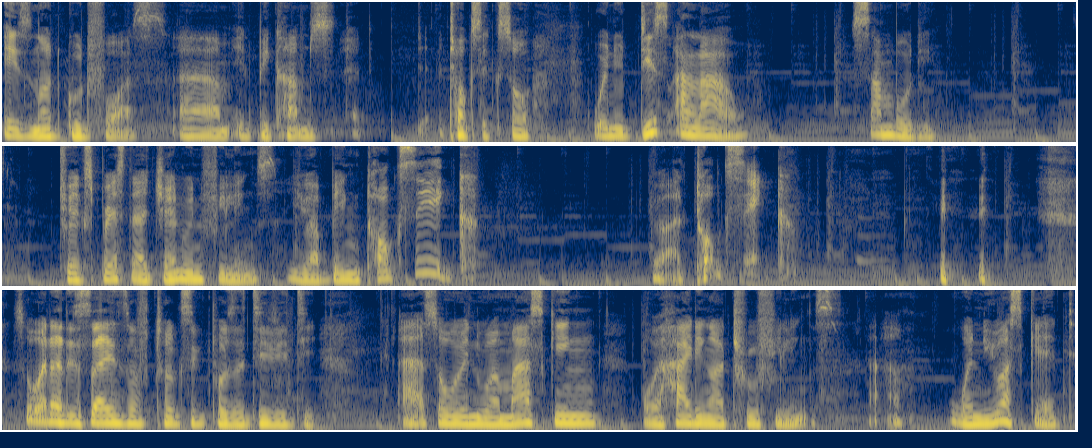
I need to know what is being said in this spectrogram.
is not good for us. Um, it becomes uh, toxic. So when you disallow somebody to express their genuine feelings, you are being toxic. You are toxic. so, what are the signs of toxic positivity? Uh, so, when we're masking or hiding our true feelings, uh, when you are scared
